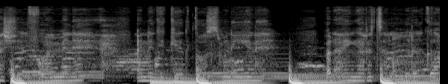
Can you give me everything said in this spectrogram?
My shit for a minute. A nigga get lost when he in it. But I ain't gotta tell him where to go.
